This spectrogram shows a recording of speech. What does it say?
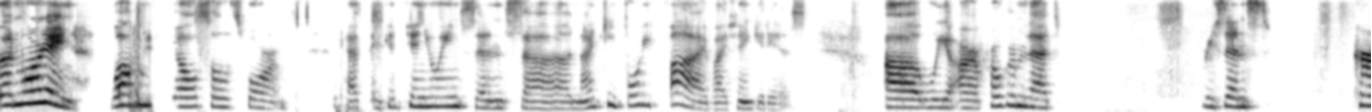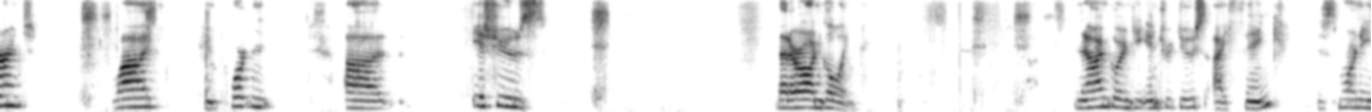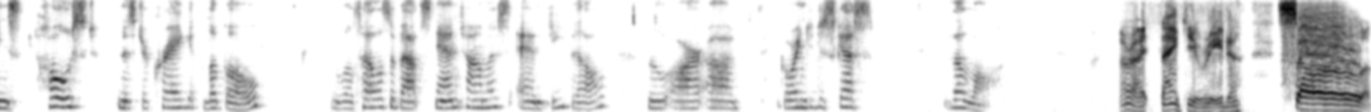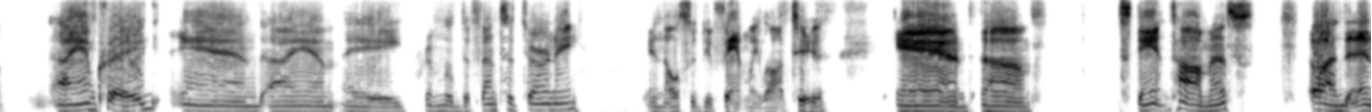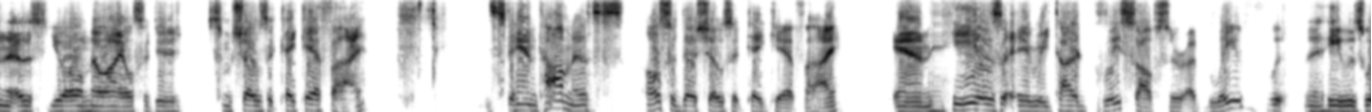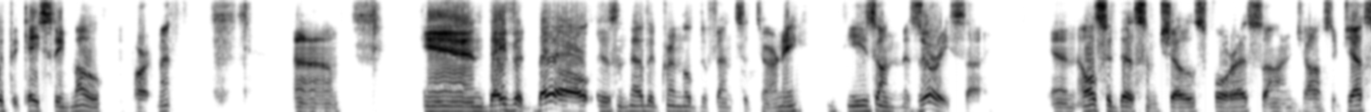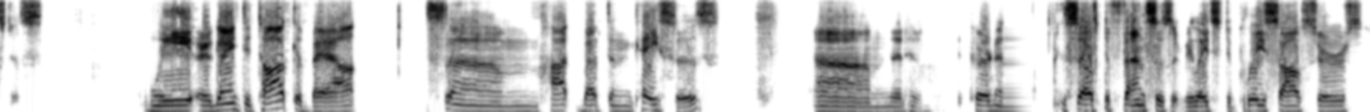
Good morning. Welcome to the All Souls Forum. It has been continuing since uh, 1945, I think it is. Uh, we are a program that presents current, live, important uh, issues that are ongoing. Now I'm going to introduce, I think, this morning's host, Mr. Craig Lubow, who will tell us about Stan Thomas and D. Bell, who are uh, going to discuss the law. All right, thank you, Rita. So I am Craig, and I am a criminal defense attorney and also do family law too. And um, Stan Thomas, oh, and, and as you all know, I also do some shows at KKFI. Stan Thomas also does shows at KKFI, and he is a retired police officer. I believe he was with the KC Mo department. Um, and David Bell is another criminal defense attorney. He's on the Missouri side and also does some shows for us on Jaws of Justice. We are going to talk about some hot button cases um, that have occurred in self defense as it relates to police officers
